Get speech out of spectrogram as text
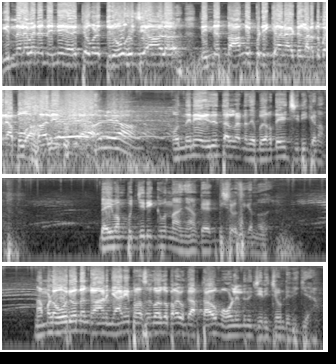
ഇന്നലെ വരെ നിന്നെ ഏറ്റവും കൂടുതൽ ദ്രോഹിച്ച ആൾ നിന്നെ താങ്ങിപ്പിടിക്കാനായിട്ട് കടന്നു വരാൻ പോവാ. ഒന്നിനെ എഴുതി തള്ളണ്ടത്. വെറുതെ ചിരിക്കണം. ദൈവം പുഞ്ചിരിക്കുമെന്നാണ് ഞാൻ വിശ്വസിക്കുന്നത്. നമ്മൾ ഓരോന്നും കാണും. ഞാൻ ഈ പ്രസംഗമൊക്കെ പറയും കർത്താവ് മുകളിൽ നിന്ന് ചിരിച്ചുകൊണ്ടിരിക്കുക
